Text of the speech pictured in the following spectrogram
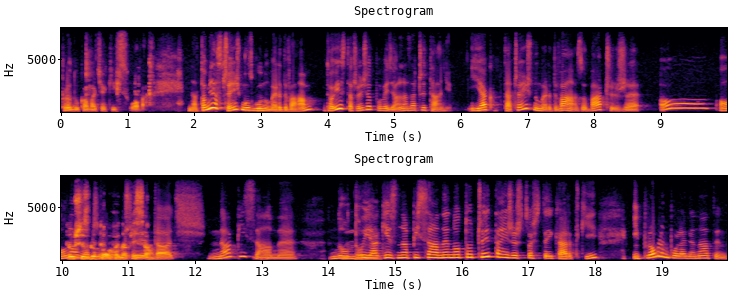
produkować jakieś słowa. Natomiast część mózgu numer dwa to jest ta część odpowiedzialna za czytanie. I jak ta część numer dwa zobaczy, że ona to już jest gotowe, napisane. czytać, napisane. No to mhm. jak jest napisane, no to czytaj żeż coś z tej kartki. I problem polega na tym,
